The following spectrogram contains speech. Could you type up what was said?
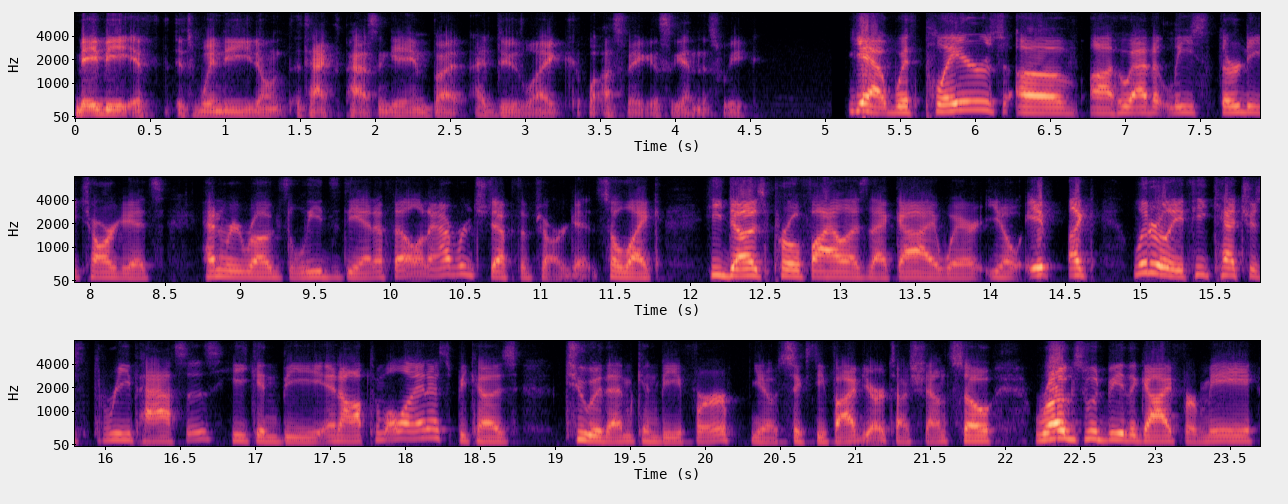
maybe if it's windy, you don't attack the passing game. But I do like Las Vegas again this week. Yeah, with players of uh, who have at least 30 targets, Henry Ruggs leads the NFL in average depth of target. So like he does profile as that guy where, you know, if like literally if he catches 3 passes, he can be an optimal Linus because two of them can be for, you know, 65-yard touchdowns. So Ruggs would be the guy for me.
